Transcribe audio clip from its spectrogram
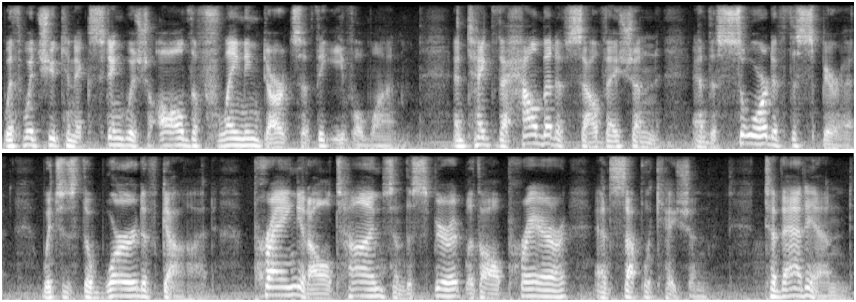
with which you can extinguish all the flaming darts of the evil one, and take the helmet of salvation and the sword of the Spirit, which is the Word of God, praying at all times in the Spirit with all prayer and supplication. To that end,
